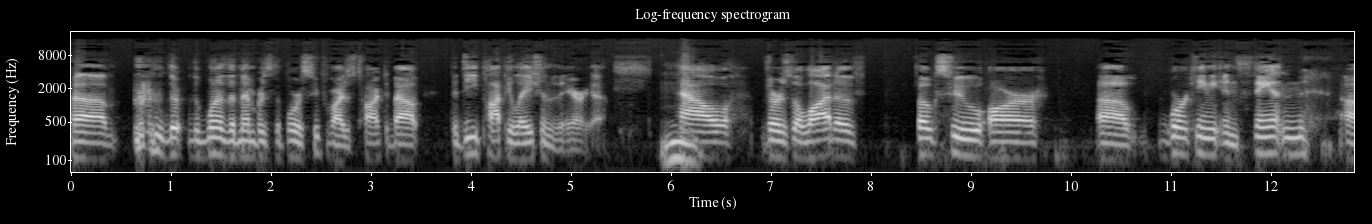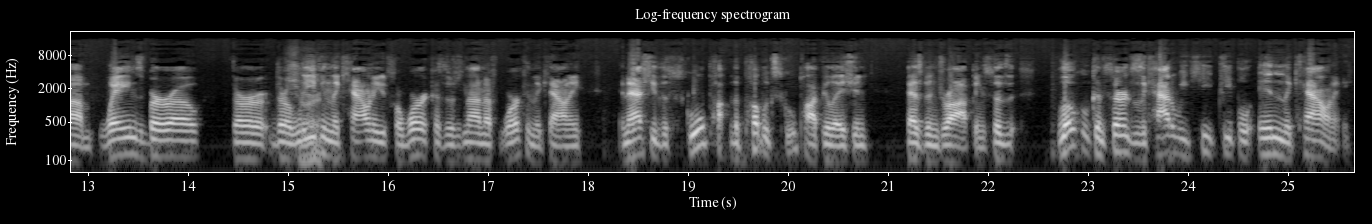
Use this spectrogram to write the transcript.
um, the, the, one of the members of the board of supervisors talked about the depopulation of the area, how there's a lot of folks who are uh, working in Staunton, um, Waynesboro. They're they're leaving the county for work because there's not enough work in the county, and actually the school po- the public school population has been dropping. So the local concerns is like how do we keep people in the county?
